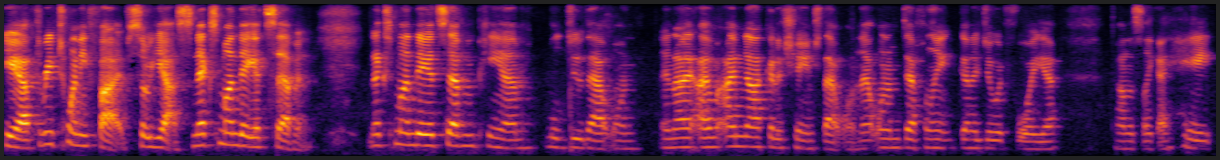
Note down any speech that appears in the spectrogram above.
Yeah, 325. So yes, next Monday at 7. Next Monday at 7 p.m. We'll do that one. And I, I'm, I'm not going to change that one. That one, I'm definitely going to do it for you. Donna's like, I hate.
